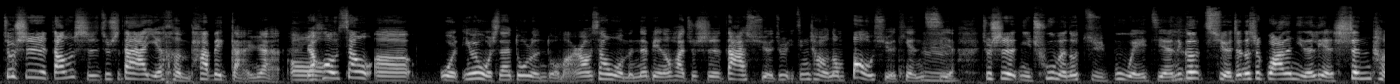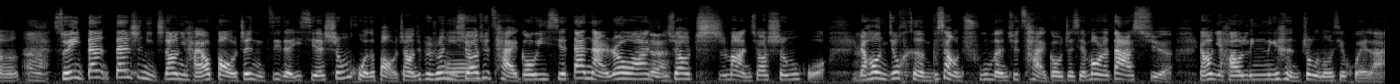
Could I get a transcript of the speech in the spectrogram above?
就是当时就是大家也很怕被感染，哦然后像呃。我因为我是在多伦多嘛，然后像我们那边的话，就是大雪，就是经常有那种暴雪天气，就是你出门都举步维艰，那个雪真的是刮得你的脸生疼。嗯，所以但但是你知道，你还要保证你自己的一些生活的保障，就比如说你需要去采购一些蛋奶肉啊，对你需要吃嘛，你需要生活，然后你就很不想出门去采购这些，冒着大雪，然后你还要拎拎很重的东西回来。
